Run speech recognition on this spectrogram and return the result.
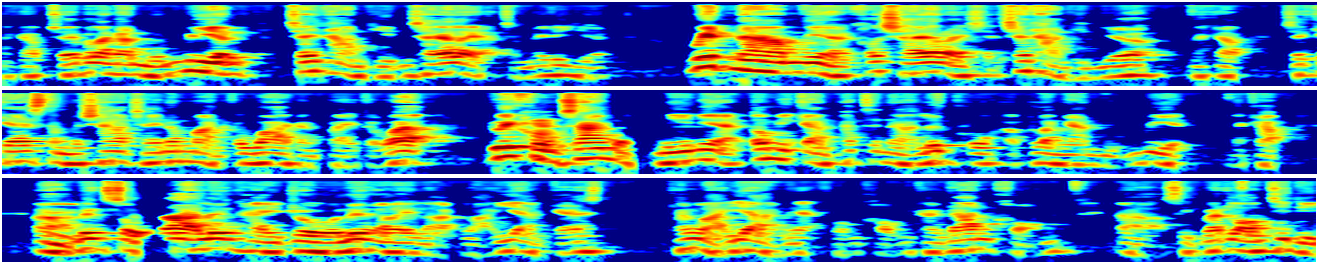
นะครับใช้พลังงานหมุนเวียน ใช้ถ่านหินใช้อะไรอาจจะไม่ได้เยอะ เวียดนามเนี่ยเขาใช้อะไรใช้ถ่านหินเยอะนะครับใช้แก๊สธรรมชาติใช้น้ำมันก็ว่ากันไป แต่ว่าด้วยโครงสร้างแบบนี้เนี่ยต้องมีการพัฒนาเรื่องโครงพลังงานหมุนเวียนนะครับเรื่องโซล่าเรื่องไฮโดรเรื่องอะไรหลากหลายอย่างแก๊สทั้งหลายอย่างเนี่ยของของทางด้านของอสิ่งแวดล้อมที่ดี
